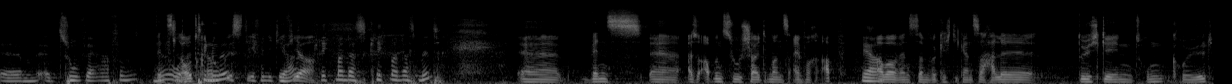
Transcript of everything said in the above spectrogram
ähm, äh, zuwerfen? Wenn es ne, laut genug ist, definitiv ja, ja. Kriegt, man das, kriegt man das mit? Äh, wenn es, äh, also ab und zu schaltet man es einfach ab, Ja. aber wenn es dann wirklich die ganze Halle durchgehend rumgrölt,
